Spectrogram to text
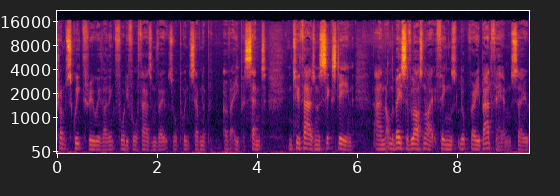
Trump squeaked through with, I think, 44,000 votes or 0.7 of a percent in 2016. And on the basis of last night, things look very bad for him. So,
